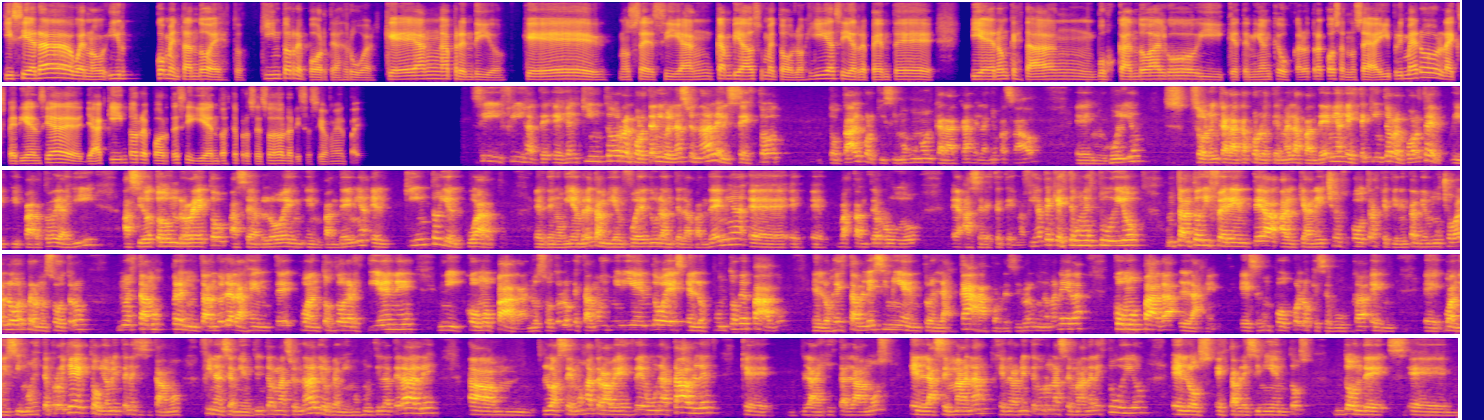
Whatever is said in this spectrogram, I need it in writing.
Quisiera, bueno, ir comentando esto. Quinto reporte, Asdrúbal. ¿Qué han aprendido? Que, no sé, si han cambiado su metodología, si de repente vieron que estaban buscando algo y que tenían que buscar otra cosa. No sé, ahí primero la experiencia de ya quinto reporte siguiendo este proceso de dolarización en el país. Sí, fíjate, es el quinto reporte a nivel nacional, el sexto total, porque hicimos uno en Caracas el año pasado, en julio, solo en Caracas por los temas de la pandemia. Este quinto reporte, y, parto de allí, ha sido todo un reto hacerlo en, en, pandemia, el quinto y el cuarto. El de noviembre también fue durante la pandemia, eh, es, bastante rudo eh, hacer este tema. Fíjate que este es un estudio un tanto diferente al que han hecho otras que tienen también mucho valor, pero nosotros no estamos preguntándole a la gente cuántos dólares tiene ni cómo paga. Nosotros lo que estamos midiendo es en los puntos de pago, en los establecimientos, en las cajas, por decirlo de alguna manera, cómo paga la gente. Ese es un poco lo que se busca en, eh, cuando hicimos este proyecto. Obviamente necesitamos financiamiento internacional y organismos multilaterales. lo hacemos a través de una tablet que la instalamos en la semana, generalmente dura una semana el estudio, en los establecimientos donde eh,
